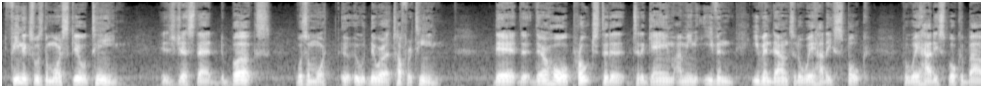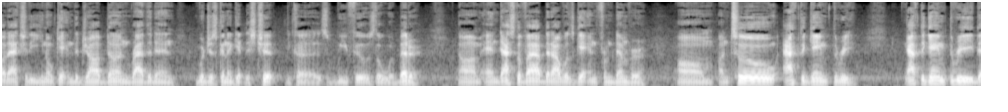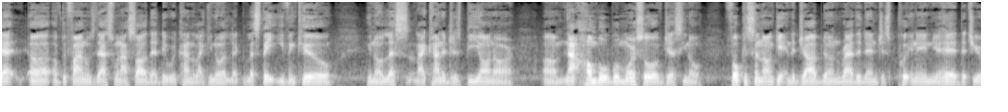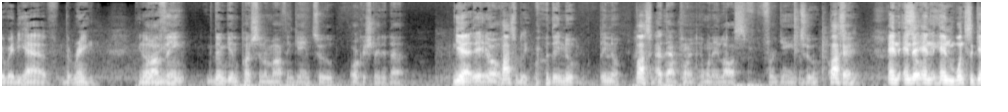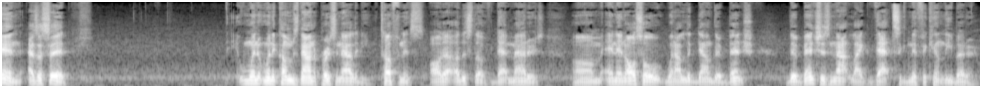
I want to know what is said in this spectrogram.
Phoenix was the more skilled team. It's just that the Bucks was a more it, it, they were a tougher team. Their, their their whole approach to the to the game. I mean, even even down to the way how they spoke, the way how they spoke about actually you know getting the job done rather than we're just gonna get this chip because we feel as though we're better. Um, and that's the vibe that I was getting from Denver um, until after Game Three after game three that uh, of the finals, that's when I saw that they were kind of like, you know what, like let's stay even kill, you know, let's like kind of just be on our um, not humble, but more so of just you know focusing on getting the job done rather than just putting it in your head that you already have the ring. You know, well, I, mean? think them getting punched in the mouth in game two orchestrated that. Yeah, They it- know. possibly, they knew. They knew. Possibly. At that point, and when they lost for game two. possibly. Okay. And and So and he- and once again, as I said, when it, when it comes down to personality, toughness, all that other stuff, that matters. Um, and then also when I look down their bench, their bench is not like that significantly better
